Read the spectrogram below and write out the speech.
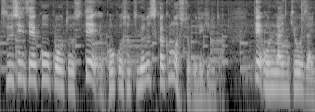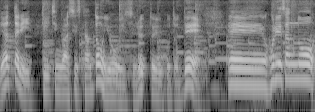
通信制高校として高校卒業の資格も取得できると。でオンライン教材であったりティーチングアシスタントも用意するということで、えー、堀江さんの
